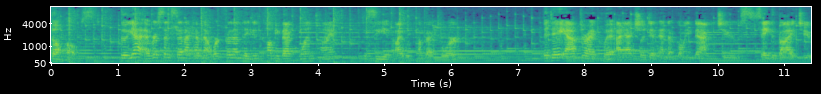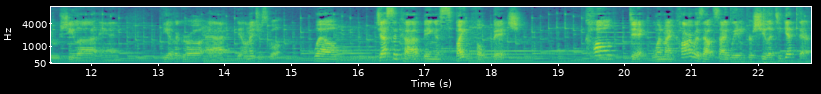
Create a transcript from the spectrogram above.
the most. So yeah, ever since then I have not worked for them. They did call me back one time to see if I would come back to work. The day after I quit, I actually did end up going back to say goodbye to Sheila and the other girl at the elementary school. Well, Jessica, being a spiteful bitch, called Dick when my car was outside waiting for Sheila to get there.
